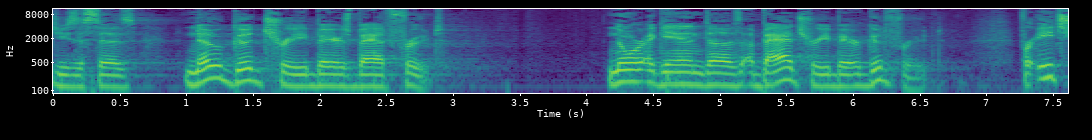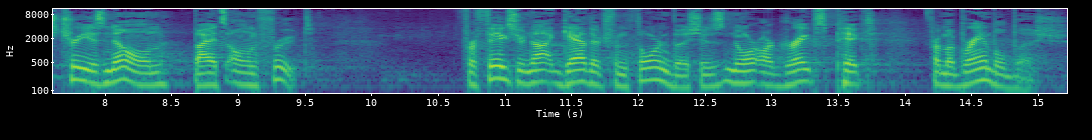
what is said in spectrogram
Jesus says, No good tree bears bad fruit nor again does a bad tree bear good fruit. For each tree is known by its own fruit. For figs are not gathered from thorn bushes, nor are grapes picked from a bramble bush.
